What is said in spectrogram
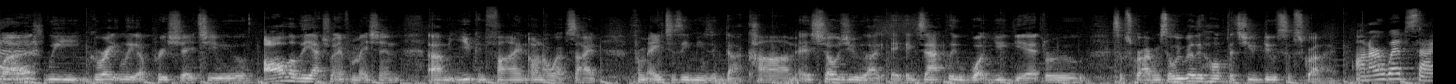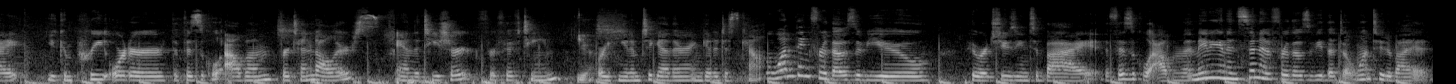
much. We greatly appreciate you. All of the actual information um, you can find on our website from a to zmusic.com. It shows you like exactly what you get through subscribing. So we really hope that you do subscribe. On our website, you can pre-order the physical album for $10 and the t-shirt for 15 Yes. or you can get them together and get a discount. One thing for those of you who are choosing to buy the physical album and maybe an incentive for those of you that don't want to to buy it,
